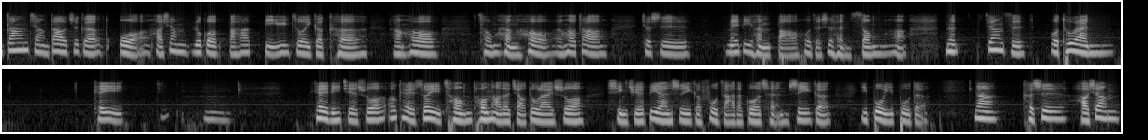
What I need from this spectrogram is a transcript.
刚讲到这个，我好像如果把它比喻做一个壳，然后从很厚，然后到就是 maybe 很薄或者是很松哈，那这样子我突然可以嗯可以理解说，OK，所以从头脑的角度来说，醒觉必然是一个复杂的过程，是一个一步一步的。那可是好像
